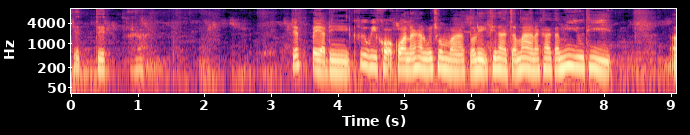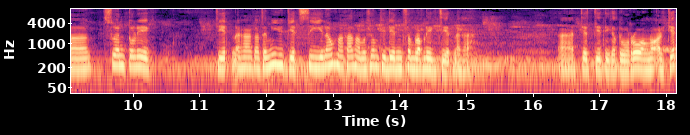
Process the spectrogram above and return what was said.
เจ็ดเจ็ดเจ็ดแปดนี่คือวิเคราะห์ก่อนนะคะท่านผู้ชมว่าตัวเลขที่น่าจะมานะคะ ก็มีอยู่ที่เอ่อส่วนตัวเลข เจ็ดนะคะ ก็จะมีอยู่เจ็ดสี่เนาะนะคะท่านผู้ชมที่เด่นสำหรับเลขเจ็ดนะคะอ่าเจ็ดเจ็ดนี่ก็ตัวรองเนาะอันเจ็ด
